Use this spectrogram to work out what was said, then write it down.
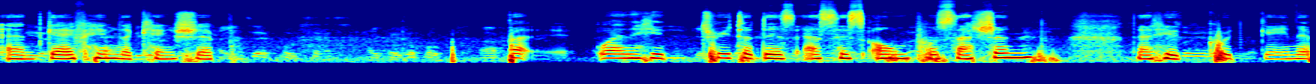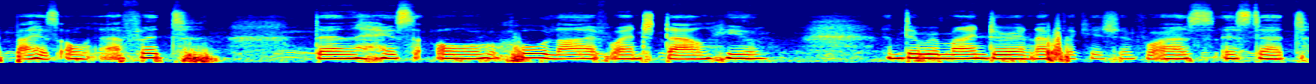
and gave him the kingship. But when he treated this as his own possession, that he could gain it by his own effort, then his whole, whole life went downhill. And the reminder and application for us is that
